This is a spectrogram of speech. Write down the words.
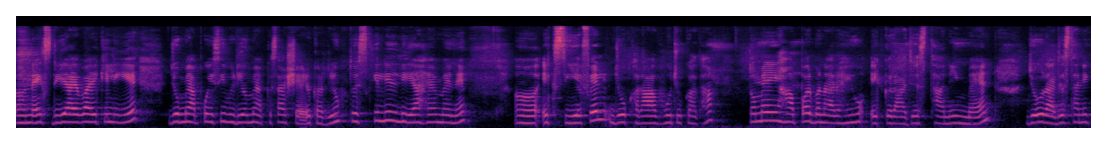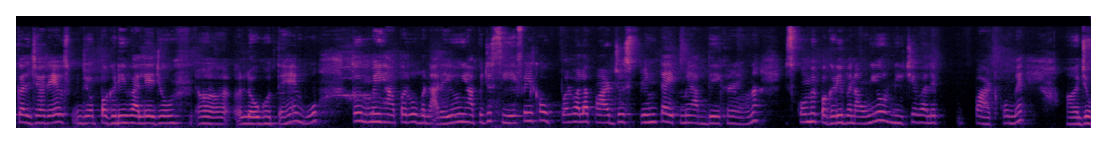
नेक्स्ट डीआईवाई के लिए जो मैं आपको इसी वीडियो में आपके साथ शेयर कर रही हूँ तो इसके लिए लिया है मैंने एक सीएफएल जो ख़राब हो चुका था। तो मैं यहाँ पर बना रही हूँ एक राजस्थानी मैन जो राजस्थानी कल्चर है उस जो पगड़ी वाले जो आ, लोग होते हैं वो तो मैं यहाँ पर वो बना रही हूँ। यहाँ पे जो सी एफ़ एल का ऊपर वाला पार्ट जो स्प्रिंग टाइप में आप देख रहे हो ना इसको मैं पगड़ी बनाऊँगी और नीचे वाले पार्ट को मैं जो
